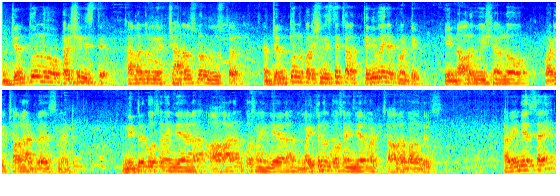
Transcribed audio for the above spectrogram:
జంతువులను పరిశీలిస్తే చాలామంది మీరు ఛానల్స్లో చూస్తారు. ఆ జంతువులను పరిశీలిస్తే చాలా తెలివైనటువంటి ఈ నాలుగు విషయాల్లో వాటికి చాలా అడ్వాన్స్మెంట్ నిద్ర కోసం ఏం చేయాలా? ఆహారం కోసం ఏం చేయాలా? మైథునం కోసం ఏం చేయాలా? వాటికి చాలా బాగా తెలుసు. అవి ఏం చేస్తాయి?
